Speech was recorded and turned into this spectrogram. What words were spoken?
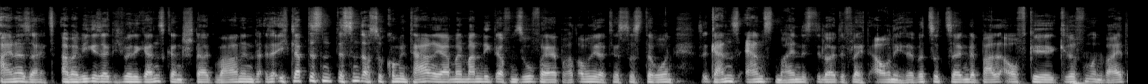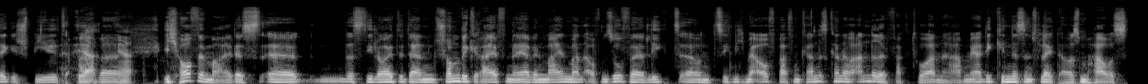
Einerseits. Aber wie gesagt, ich würde ganz, ganz stark warnen. Also ich glaube, das sind, das sind auch so Kommentare. Ja, mein Mann liegt auf dem Sofa, er braucht auch wieder Testosteron. So ganz ernst meinen es die Leute vielleicht auch nicht. Da wird sozusagen der Ball aufgegriffen und weitergespielt. Ja, Aber ja. ich hoffe mal, dass, äh, dass die Leute dann schon begreifen, naja, wenn mein Mann auf dem Sofa liegt äh, und sich nicht mehr aufraffen kann, das kann auch andere Faktoren haben. Ja, die Kinder sind vielleicht aus dem Haus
